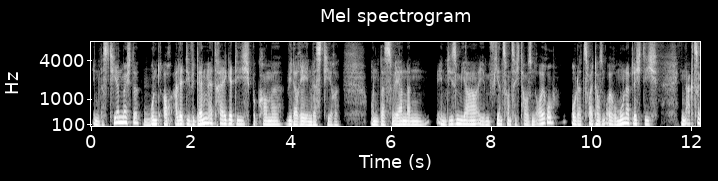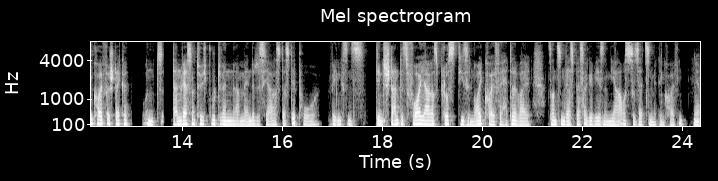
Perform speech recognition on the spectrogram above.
investieren möchte mhm. und auch alle Dividendenerträge, die ich bekomme, wieder reinvestiere. Und das wären dann in diesem Jahr eben 24.000 Euro oder 2.000 Euro monatlich, die ich in Aktienkäufe stecke. Und dann wäre es natürlich gut, wenn am Ende des Jahres das Depot wenigstens den Stand des Vorjahres plus diese Neukäufe hätte, weil ansonsten wäre es besser gewesen, ein Jahr auszusetzen mit den Käufen. Ja.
